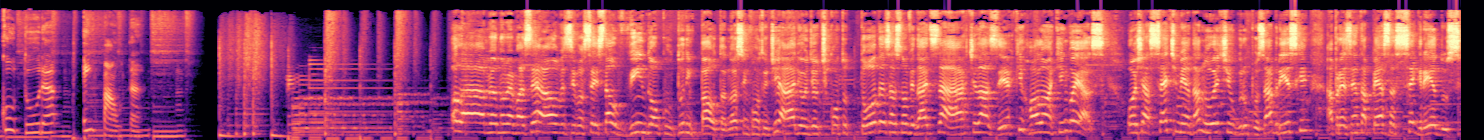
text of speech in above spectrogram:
Cultura em pauta. Olá, meu nome é Mazé Alves e você está ouvindo ao Cultura em Pauta, nosso encontro diário onde eu te conto todas as novidades da arte e lazer que rolam aqui em Goiás. Hoje às sete e meia da noite, o grupo Zabriskie apresenta a peça Segredos.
